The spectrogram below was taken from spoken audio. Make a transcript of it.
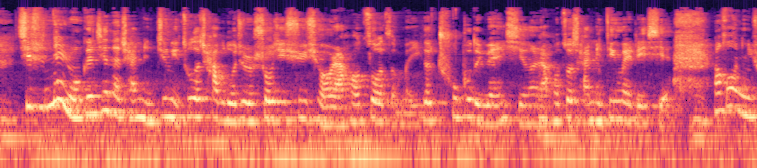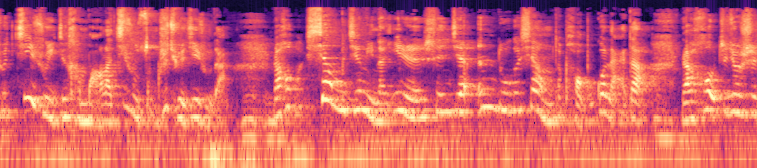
嗯其实内容跟现在产品经理做的差不多，就是收集需求，然后做怎么一个初步的原型，然后做产品定位这些。然后你说技术已经很忙了，技术总是缺技术的。嗯然后项目经理呢，一人身兼 N 多个项目，他跑不过来的。然后这就是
